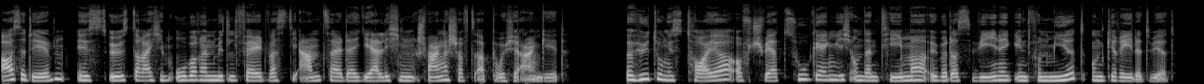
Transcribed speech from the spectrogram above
Außerdem ist Österreich im oberen Mittelfeld, was die Anzahl der jährlichen Schwangerschaftsabbrüche angeht. Verhütung ist teuer, oft schwer zugänglich und ein Thema, über das wenig informiert und geredet wird.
